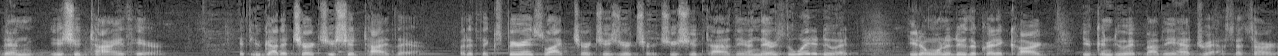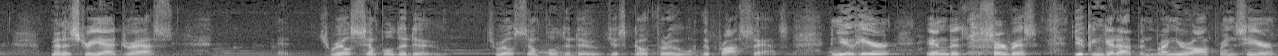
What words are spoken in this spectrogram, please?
then you should tithe here. If you've got a church, you should tithe there. But if Experience Life Church is your church, you should tithe there. And there's the way to do it. If you don't want to do the credit card, you can do it by the address. That's our ministry address. It's real simple to do It's real simple to do. Just go through the process. And you here in the service, you can get up and bring your offerings here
